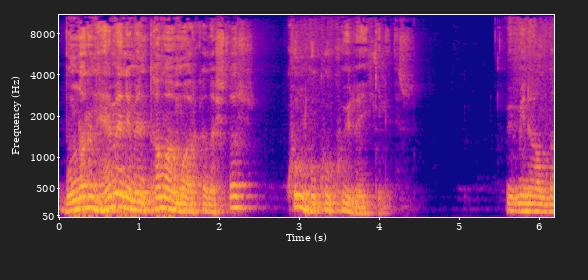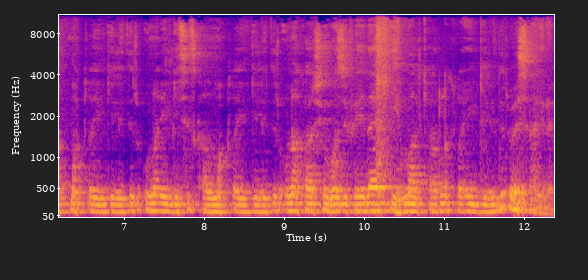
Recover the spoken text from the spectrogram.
Bunların hemen hemen tamamı arkadaşlar kul hukukuyla ilgilidir. Mümini aldatmakla ilgilidir, ona ilgisiz kalmakla ilgilidir, ona karşı vazifeyle ihmalkarlıkla ilgilidir vesaire.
